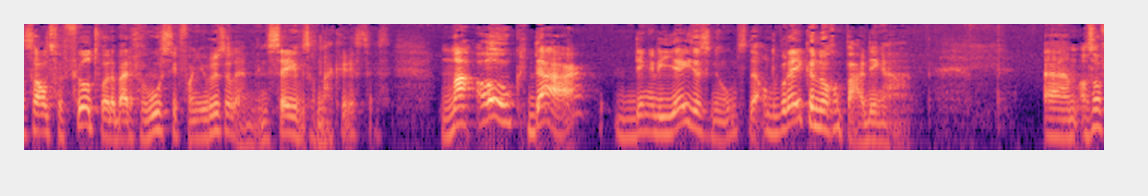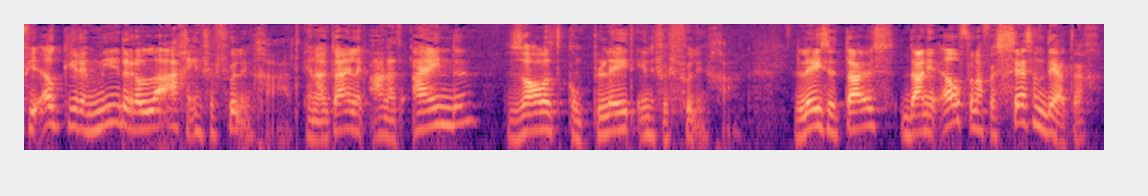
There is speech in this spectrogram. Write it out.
zal het vervuld worden bij de verwoesting van Jeruzalem in 70 na Christus. Maar ook daar, dingen die Jezus noemt, daar ontbreken nog een paar dingen aan. Um, alsof je elke keer in meerdere lagen in vervulling gaat. En uiteindelijk aan het einde zal het compleet in vervulling gaan. Lees het thuis, Daniel 11 vanaf vers 36.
